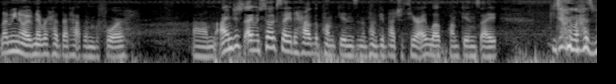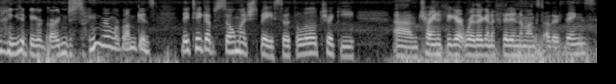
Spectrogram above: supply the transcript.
Let me know. I've never had that happen before. Um, I'm just, I'm so excited to have the pumpkins and the pumpkin patches here. I love pumpkins. I keep telling my husband I need a bigger garden just so I can grow more pumpkins. They take up so much space, so it's a little tricky um, trying to figure out where they're going to fit in amongst other things.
